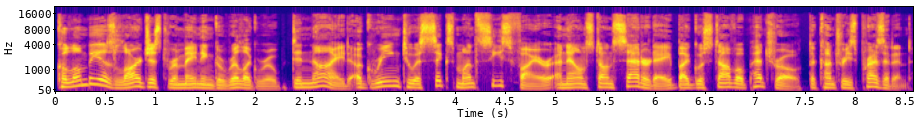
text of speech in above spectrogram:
Colombia's largest remaining guerrilla group denied agreeing to a six month ceasefire announced on Saturday by Gustavo Petro, the country's president.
